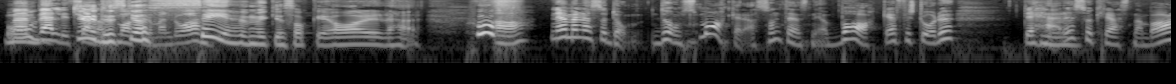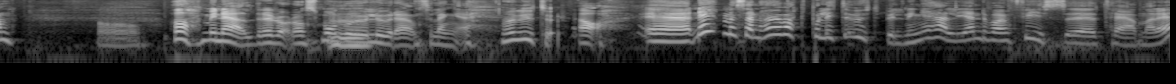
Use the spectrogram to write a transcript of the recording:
Men Åh, väldigt Gud, sällan du smakar ska de ändå. se hur mycket socker jag har i det här. Ja. Nej men alltså de, de smakar alltså inte ens när jag bakar, förstår du? Det här Mm. är så kräsna barn. Ja, Ah, mina äldre då, de små går ju Mm. lura än så länge. det är ju tur. Ja, eh, nej men sen har jag varit på lite utbildning i helgen. Det var en fystränare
